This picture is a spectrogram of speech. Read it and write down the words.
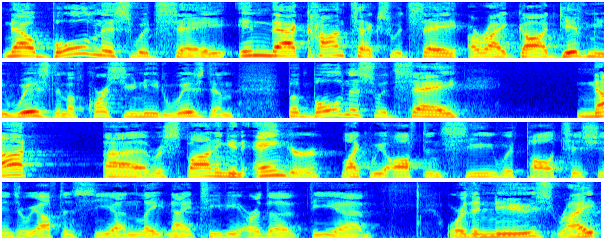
Now, boldness would say, in that context, would say, All right, God, give me wisdom. Of course, you need wisdom. But boldness would say, not uh, responding in anger, like we often see with politicians or we often see on late night TV or the, the, uh, or the news, right?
